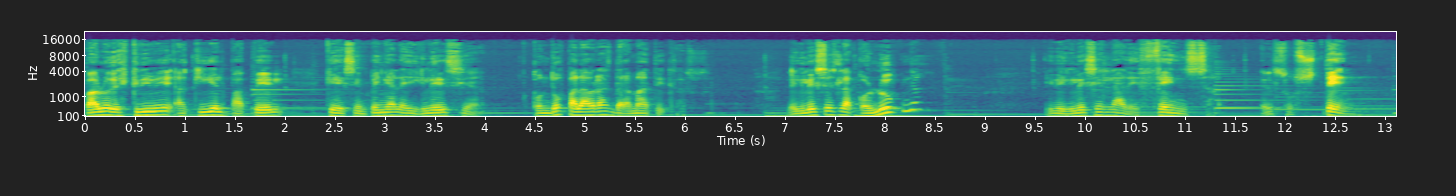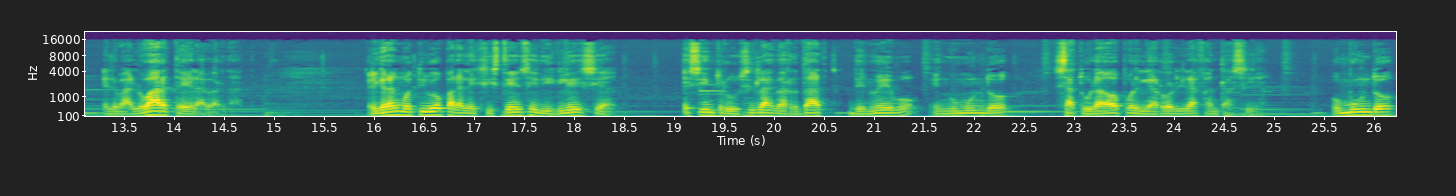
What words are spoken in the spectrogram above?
Pablo describe aquí el papel que desempeña la iglesia con dos palabras dramáticas. La iglesia es la columna y la iglesia es la defensa, el sostén, el baluarte de la verdad. El gran motivo para la existencia de la iglesia es introducir la verdad de nuevo en un mundo saturado por el error y la fantasía. Un mundo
